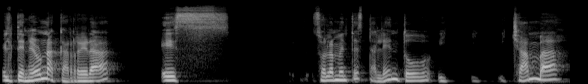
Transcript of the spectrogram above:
El tener una carrera es solamente es talento y chamba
